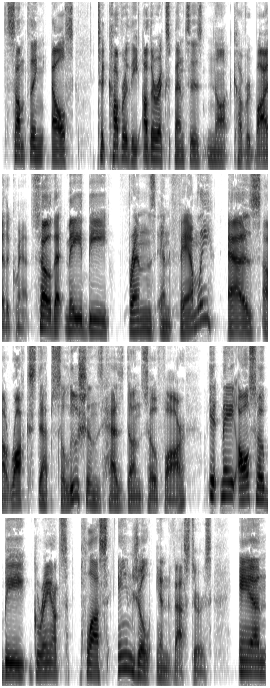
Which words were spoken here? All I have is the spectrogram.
something else to cover the other expenses not covered by the grant. So that may be friends and family as uh, Rockstep Solutions has done so far. It may also be grants plus angel investors. And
